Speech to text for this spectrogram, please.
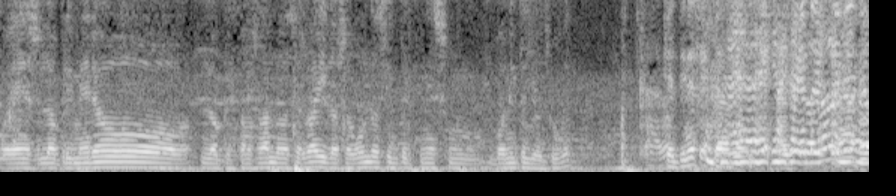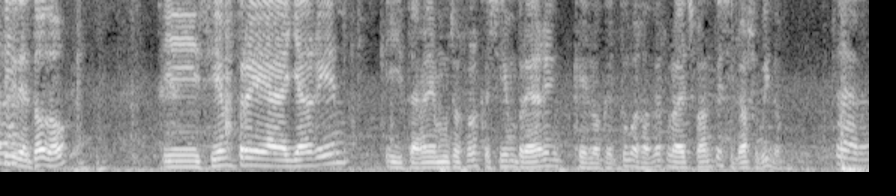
Pues lo primero, lo que estamos hablando de observar, y lo segundo, siempre tienes un bonito youtuber. Claro. Que tienes que en así de todo. Y siempre hay alguien, y también hay muchos foros que siempre hay alguien que lo que tú vas a hacer lo ha hecho antes y lo ha subido. Claro.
